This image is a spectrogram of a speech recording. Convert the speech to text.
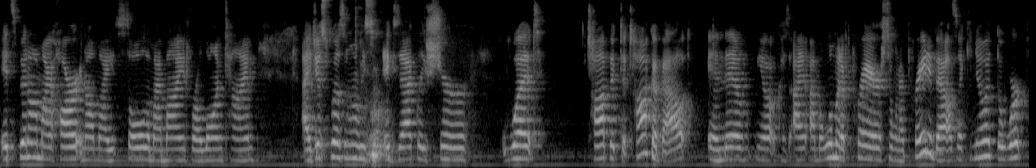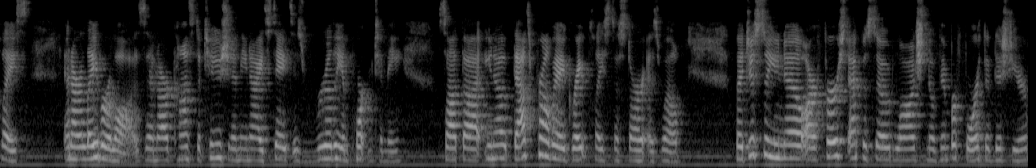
it's been on my heart and on my soul and my mind for a long time. I just wasn't always exactly sure what topic to talk about. And then, you know, because I'm a woman of prayer, so when I prayed about it, I was like, you know what, the workplace and our labor laws and our Constitution in the United States is really important to me. So I thought, you know, that's probably a great place to start as well. But just so you know, our first episode launched November 4th of this year.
